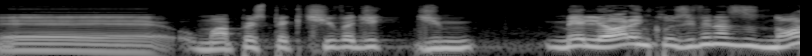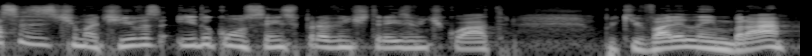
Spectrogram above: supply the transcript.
é, uma perspectiva de, de melhora, inclusive, nas nossas estimativas e do consenso para 23 e 24. Porque vale lembrar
